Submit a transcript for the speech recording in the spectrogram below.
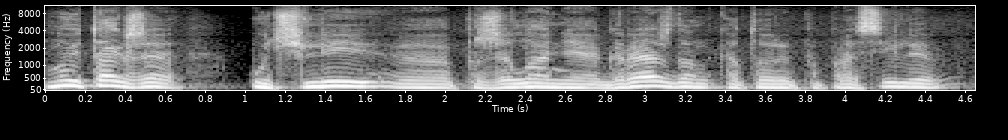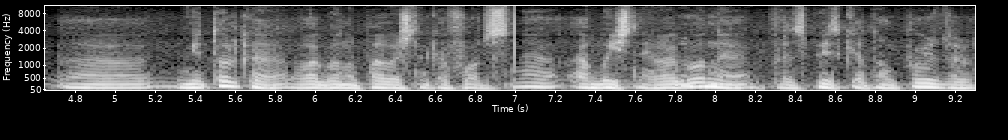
Ну и также учли э, пожелания граждан, которые попросили э, не только вагоны повышенной комфортности, но и обычные вагоны mm прицепить к этому поезду,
